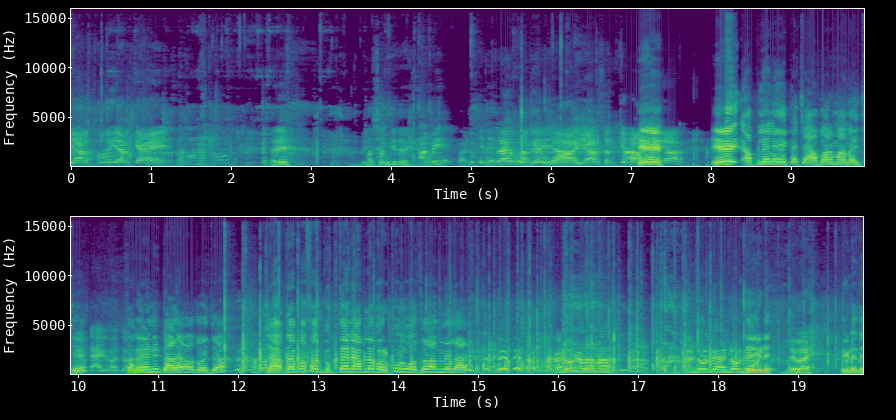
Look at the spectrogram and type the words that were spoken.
यार तू यार काय? अरे हर्षण किधर है ए ए आपल्याला एकाचे आभार मानायचे. सगळ्यांनी टाळ्या वाजवायच्या. शारदा प्रसाद गुप्ताने आपलं भरपूर वजन आणलेलं आहे. दे दे. इकडे. इकडे दे.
